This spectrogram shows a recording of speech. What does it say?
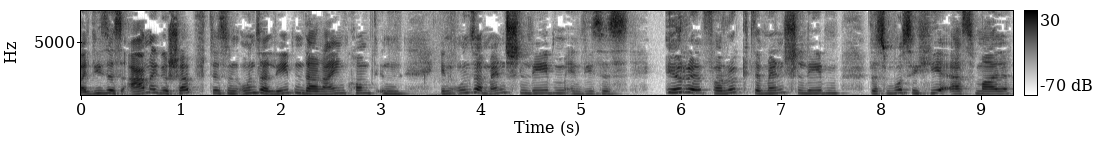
Weil dieses arme Geschöpf, das in unser Leben da reinkommt, in, in unser Menschenleben, in dieses irre, verrückte Menschenleben, das muss sich hier erstmal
